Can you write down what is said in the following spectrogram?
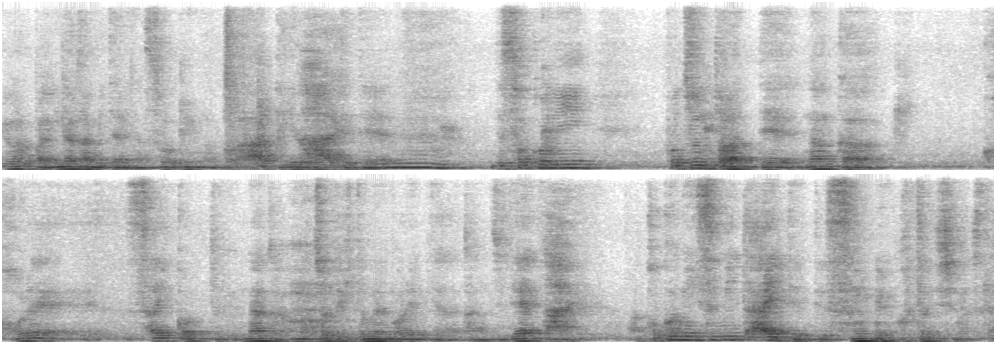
ヨーロッパの田舎みたいな草原がバーって広がってて、うん。でそこにポツンとあってなんかこれ最高というなんかまあちょっと一目惚れみたいな感じではい。あここに住みたいって言って住むことにしました、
